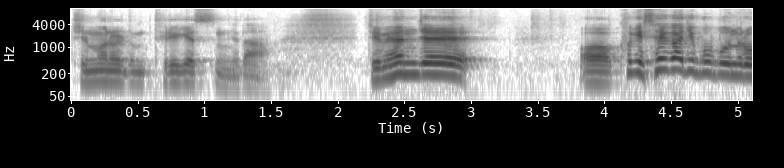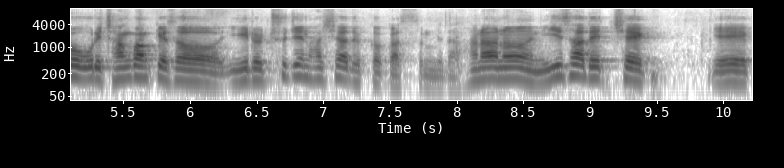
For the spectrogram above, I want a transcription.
질문을 좀 드리겠습니다. 지금 현재 어, 크게 세 가지 부분으로 우리 장관께서 이 일을 추진하셔야 될 것 같습니다. 하나는 이사 대책에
